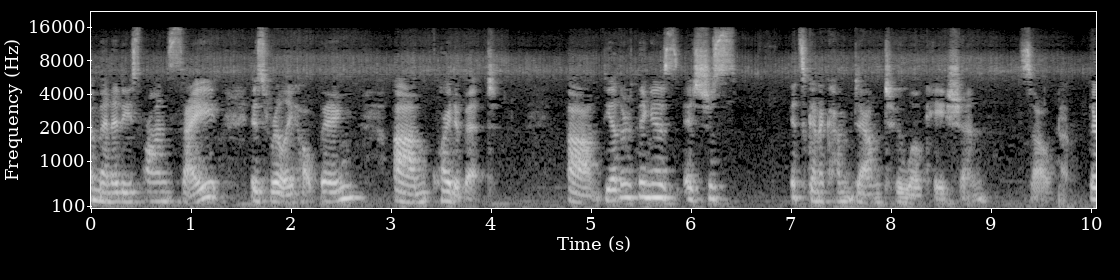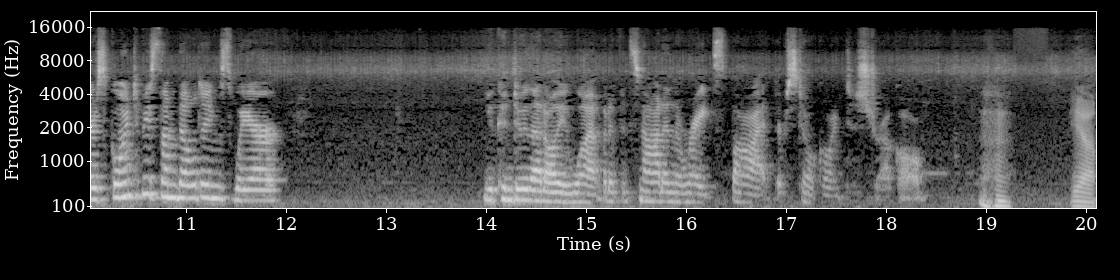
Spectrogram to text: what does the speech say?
amenities on site is really helping um, quite a bit. Um, the other thing is, it's just it's going to come down to location. So there's going to be some buildings where you can do that all you want, but if it's not in the right spot, they're still going to struggle. Mm-hmm. Yeah.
